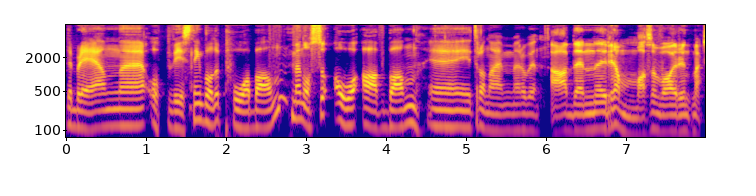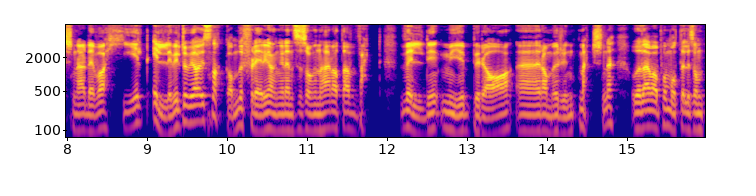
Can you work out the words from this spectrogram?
det ble en eh, oppvisning både på banen, men også og av banen eh, i Trondheim, Robin. Ja, Den ramma som var rundt matchen her, det var helt ellevilt. Og vi har jo snakka om det flere ganger denne sesongen her, at det har vært veldig mye bra eh, rammer rundt matchene. Og det der var på en måte liksom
